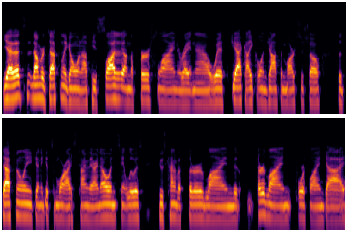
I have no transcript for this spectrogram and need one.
Yeah, that's number's definitely going up. He's slotted on the first line right now with Jack Eichel and Jonathan Marchessault. So definitely going to get some more ice time there. I know in St. Louis he was kind of a third line, mid, third line, fourth line guy.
